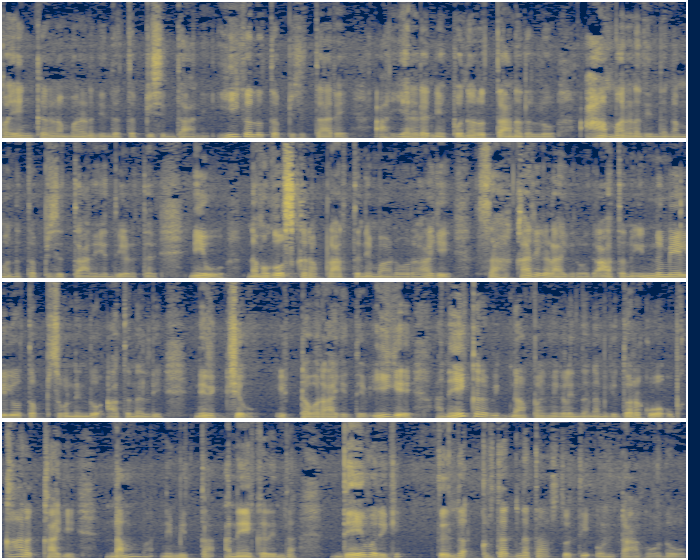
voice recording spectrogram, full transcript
ಭಯಂಕರನ ಮರಣದಿಂದ ತಪ್ಪಿಸಿದ್ದಾನೆ. ಈಗಲೂ ತಪ್ಪಿಸುತ್ತಾರೆ. ಆ ಎರಡನೇ ಪುನರುತ್ಥಾನದಲ್ಲೂ ಆ ಮರಣದಿಂದ ನಮ್ಮನ್ನು ತಪ್ಪಿಸುತ್ತಾನೆ ಎಂದು ಹೇಳುತ್ತಾರೆ. ನೀವು ನಮಗೋಸ್ಕರ ಪ್ರಾರ್ಥನೆ ಮಾಡುವವರಾಗಿ ಸಹಕಾರಿಗಳಾಗಿರುವುದು ಆತನು ಇನ್ನು ಮೇಲೆಯೂ ತಪ್ಪಿಸುವನೆಂದು ಆತನಲ್ಲಿ ನಿರೀಕ್ಷೆಯು ಇಟ್ಟವರಾಗಿದ್ದೇವೆ. ಹೀಗೆ ಅನೇಕರ ವಿಜ್ಞಾಪನೆಗಳಿಂದ ನಮಗೆ ದೊರಕುವ ಉಪಕಾರಕ್ಕಾಗಿ ನಮ್ಮ ನಿಮಿತ್ತ ಅನೇಕರಿಂದ ದೇವರಿಗೆ ಕೃತಜ್ಞತಾ ಸ್ತುತಿ ಉಂಟಾಗುವುದು.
